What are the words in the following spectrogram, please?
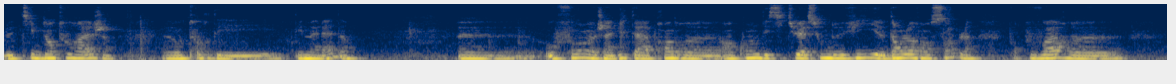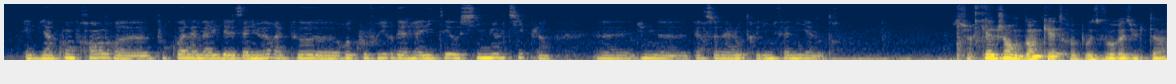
le type d'entourage autour des, malades. au fond, j'invite à prendre en compte des situations de vie dans leur ensemble pouvoir euh, eh bien, comprendre euh, pourquoi la maladie d'Alzheimer elle peut euh, recouvrir des réalités aussi multiples d'une personne à l'autre et d'une famille à l'autre. Sur quel genre d'enquête reposent vos résultats?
